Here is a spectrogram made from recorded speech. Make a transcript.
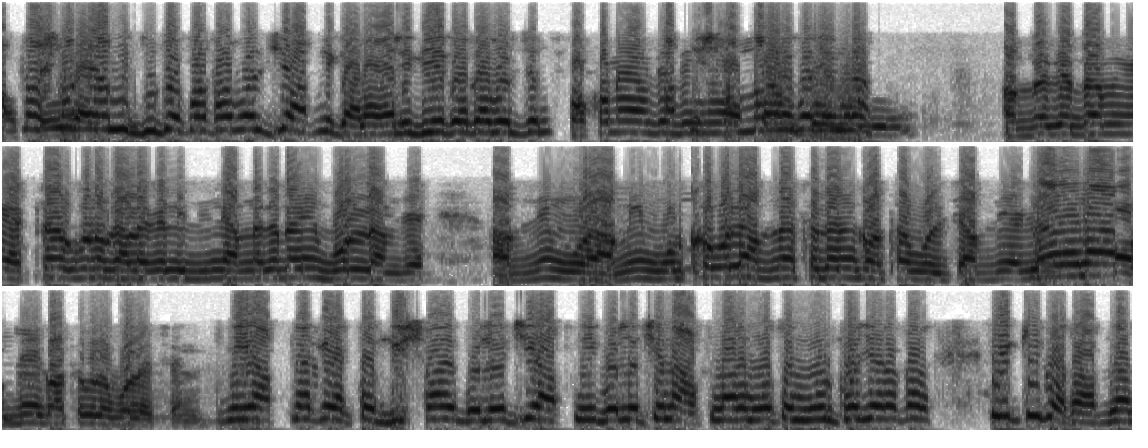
আপনার সঙ্গে আমি দুটো কথা বলছি আপনি গালাগালি দিয়ে কথা বলছেন। কখনো আপনি সম্মানে বলেন না। আপনাকে তো আমি একটাও কোনো গালাগালি দিইনি। আপনাকে তো আমি বললাম যে আপনি আমি মূর্খ বলে আপনার সাথে আমি কথা বলছি। আপনি। আপনি এই কথাগুলো বলেছেন। আমি আপনাকে একটা বিষয় বলেছি আপনি বলেছেন আপনার মতো মূর্খ যারা তার এ কি কথা আপনার?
